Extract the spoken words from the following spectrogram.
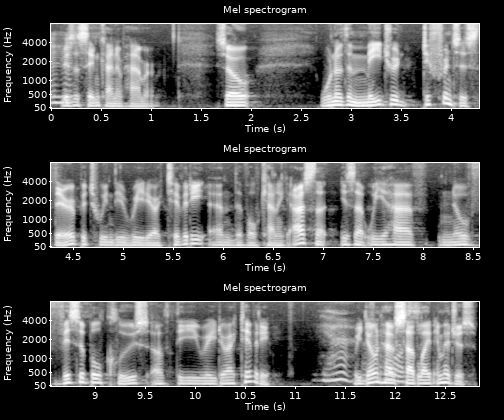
but It's the same kind of hammer. So one of the major differences there between the radioactivity and the volcanic ash that is that we have no visible clues of the radioactivity. Yeah. We don't have satellite images.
